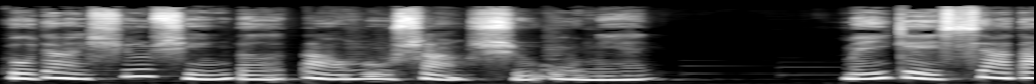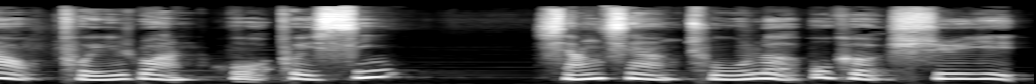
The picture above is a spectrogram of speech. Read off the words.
走在修行的道路上十五年，没给吓到腿软或腿心。想想，除了不可思议，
